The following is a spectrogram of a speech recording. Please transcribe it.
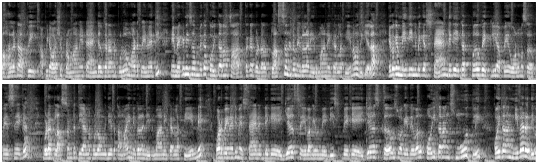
පහලට අපි අපිට අවශ්‍ය ප්‍රමාණයට ඇංගල් කරන්න පුළුවන්. වට පේන ඇති ඒ මැකනිසම් එක කොයි තරම් සාර්ථක ගොඩ ලස්සනට මේගොල්ල නිර්මාණය කරලා තියෙනවද කියලා. ඒවගේ මේ තියෙන මේක ස්ටෑන්ඩ් එක එකත් පර්ෆෙක්ලි අපේ ඕනම සර්ෆේස් එක ගොඩක් ලස්සන්ට තියන්න පුළුවන් විදිහට තමයි මේගොල්ල නිර්මාණය කරලා තියෙන්නේ. වට පේන ඇති මේ ස්ටෑන්ඩ් එකේ එජර්ස් ඒ වගේ මේ ඩිස්ප්ලේ එකේ එජර්ස් කර්ව්ස් වගේ දේවල් කොයි තරම් ස්මූත්ලි කොයි තරම් නිවැරදිව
